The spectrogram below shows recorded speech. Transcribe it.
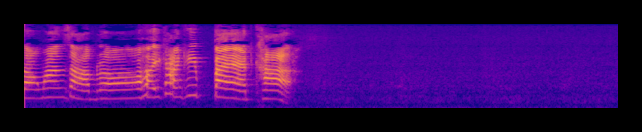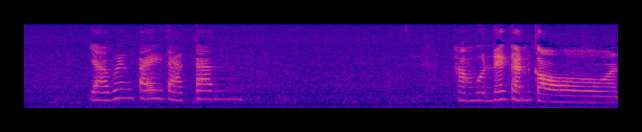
สองพันสามร้อยครั้งที่แปดค่ะ อย่าเพิ่งไปจากกัน ทำบุญด้วยกันก่อน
